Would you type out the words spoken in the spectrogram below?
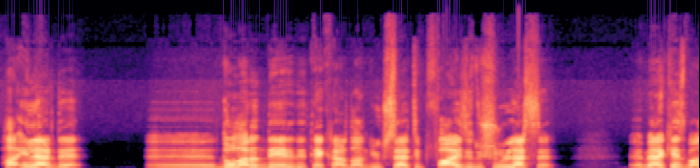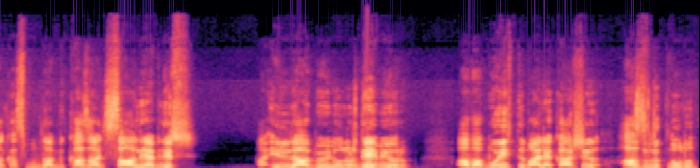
Ha ileride e, doların değerini tekrardan yükseltip faizi düşürürlerse e, Merkez Bankası bundan bir kazanç sağlayabilir. Ha illa böyle olur demiyorum. Ama bu ihtimale karşı hazırlıklı olun.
